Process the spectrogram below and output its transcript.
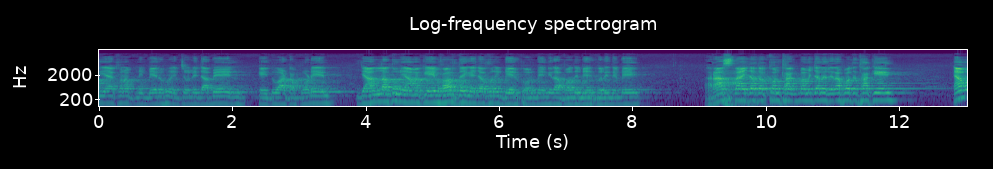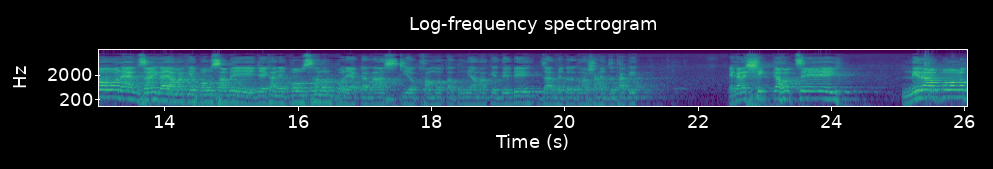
দিয়ে এখন আপনি বের হয়ে চলে যাবেন। এই দোয়াটা পড়েন যে, আল্লাহ, তুমি আমাকে এ ঘর থেকে যখনই বের করবে, নিরাপদে বের করে দেবে। রাস্তায় যতক্ষণ থাকব, আমি যেন নিরাপদে থাকে। এমন এক জায়গায় আমাকে পৌঁছাবে, যেখানে পৌঁছানোর পরে একটা রাষ্ট্রীয় ক্ষমতা তুমি আমাকে দেবে, যার ভেতরে তোমার সাহায্য থাকে। এখানে শিক্ষা হচ্ছে নিরাপদ,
